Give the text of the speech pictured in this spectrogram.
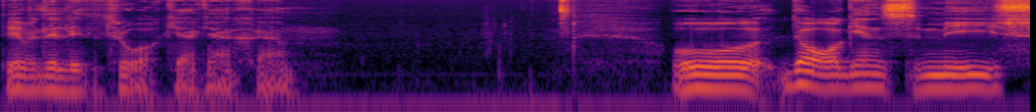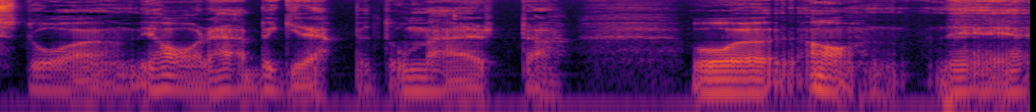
Det är väl det lite tråkiga kanske. Och dagens mys då, vi har det här begreppet omerta. Och ja, det är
